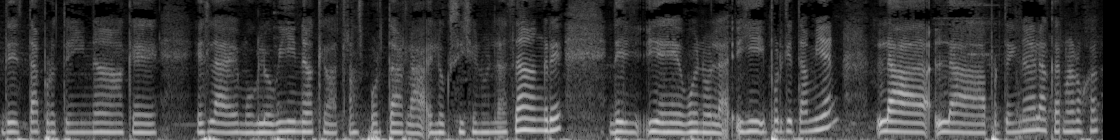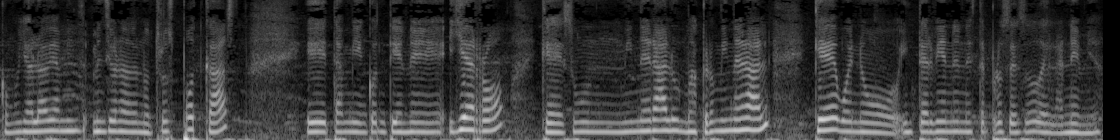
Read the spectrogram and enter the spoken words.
de esta proteína que es la hemoglobina que va a transportar la, el oxígeno en la sangre, de, eh, bueno, la, y porque también la, la proteína de la carne roja, como ya lo había mencionado en otros podcasts, eh, también contiene hierro, que es un mineral, un macromineral, que bueno, interviene en este proceso de la anemia.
